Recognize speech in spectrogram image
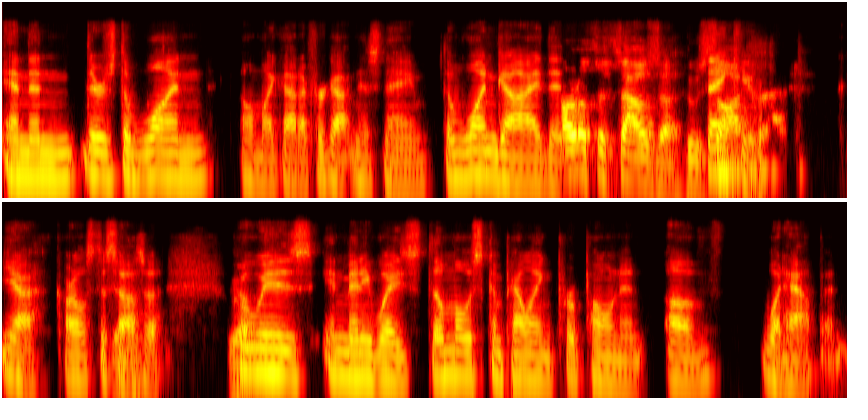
And then there's the one oh my God, I've forgotten his name. The one guy that, Carlos de Souza, who saw thank it. you. Yeah, Carlos de Yeah. Souza, Yeah. who is in many ways the most compelling proponent of what happened.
